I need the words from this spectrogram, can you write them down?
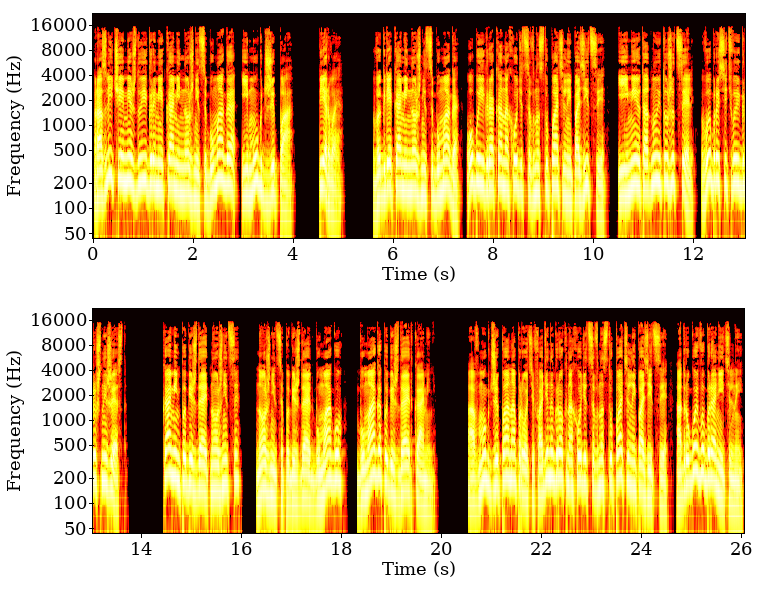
Различие между играми камень-ножницы-бумага и мук-джипа. Первое. В игре камень-ножницы-бумага оба игрока находятся в наступательной позиции и имеют одну и ту же цель – выбросить выигрышный жест. Камень побеждает ножницы, ножницы побеждают бумагу, бумага побеждает камень. А в мук-джипа напротив, один игрок находится в наступательной позиции, а другой в оборонительной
